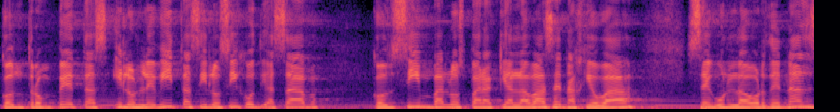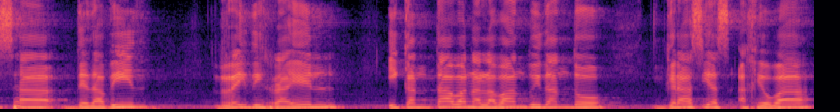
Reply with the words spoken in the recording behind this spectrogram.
con trompetas y los levitas y los hijos de Asab con címbalos para que alabasen a Jehová según la ordenanza de David rey de Israel, y cantaban alabando y dando gracias a Jehová,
